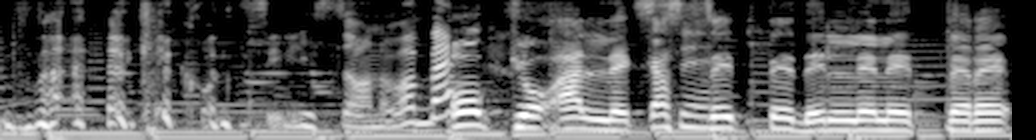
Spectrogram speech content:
che consigli sono? Vabbè. Occhio alle Sì. cassette delle lettere.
